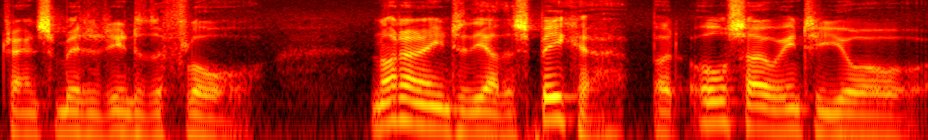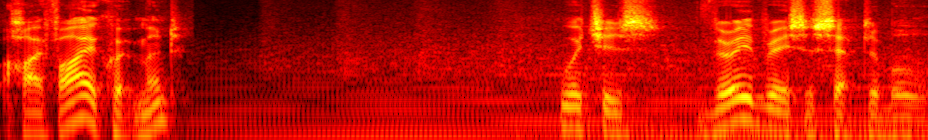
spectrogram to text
transmitted into the floor, not only into the other speaker, but also into your hi-fi equipment, which is very, very susceptible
